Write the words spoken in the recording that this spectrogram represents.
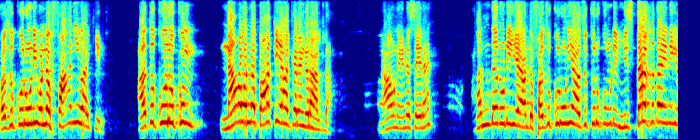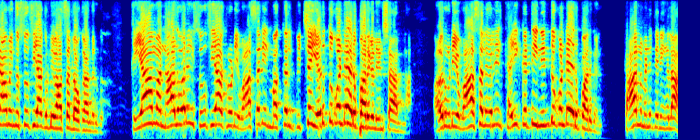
ஃபதுகுருனி உன்னை ஃபானி வாக்கிடு அது குறுக்கும் நான் உன்னை பாக்கி ஆக்குறேங்கிறான் அல்லாஹ் நான் உன்னை என்ன செய்யறேன் அந்தனுடைய அந்த ஃபசுக்குருனி அசுக்குருக்குமுடைய மிஸ்தாக்கு தான் இன்னைக்கு நாம இந்த சூஃபியாக்களுடைய வாசல்ல உட்கார்ந்துருக்கோம். கியாம நாள் வரை சூஃபியாக்களுடைய வாசலில் மக்கள் பிச்சை எடுத்துக்கொண்டே இருப்பார்கள் இன்ஷா அல்லா அவருடைய வாசல்களில் கை கட்டி நின்று கொண்டே இருப்பார்கள். காரணம் என்ன தெரியுங்களா?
